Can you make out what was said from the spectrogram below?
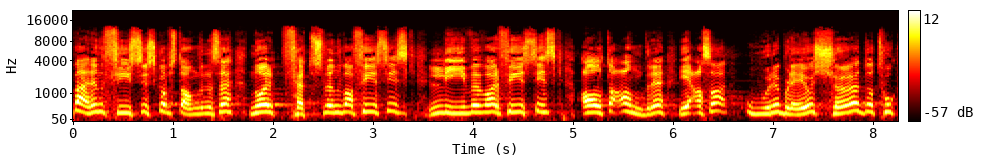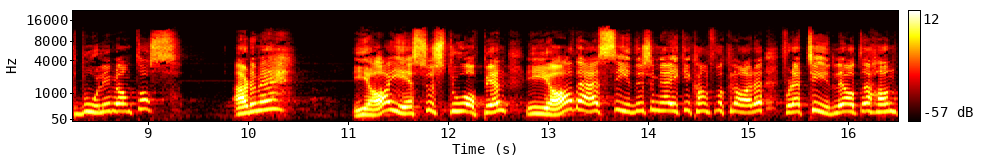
være en fysisk oppstandelse når fødselen var fysisk, livet var fysisk, alt det andre ja, altså, Ordet ble jo kjød og tok bolig blant oss. Er du med? Ja, Jesus sto opp igjen. Ja, det er sider som jeg ikke kan forklare, for det er tydelig at han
